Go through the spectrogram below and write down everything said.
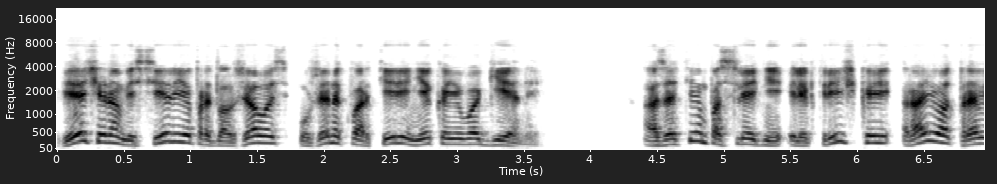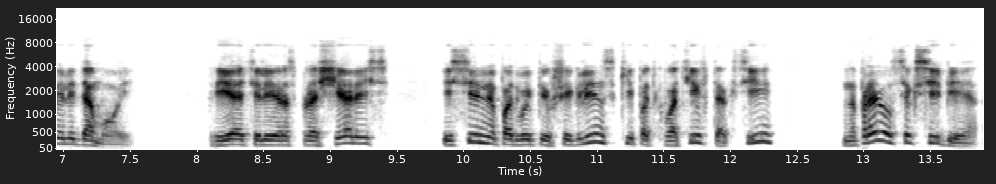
Вечером веселье продолжалось уже на квартире некоего Гены, а затем последней электричкой Раю отправили домой. Приятели распрощались, и сильно подвыпивший Глинский, подхватив такси, направился к себе,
